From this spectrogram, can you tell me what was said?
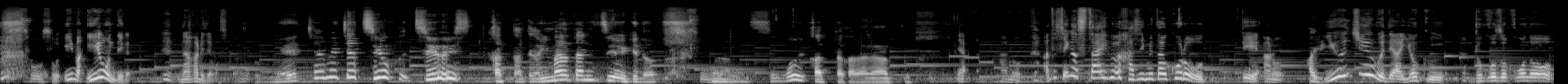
そうそう。今イオンで流れてますからね。めちゃめちゃ強く、強いかったってか、未だに強いけど、そううんすごいかったからなって。あの、私がスタイフ始めた頃って、あの、はい YouTube ではよく、どこぞこの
